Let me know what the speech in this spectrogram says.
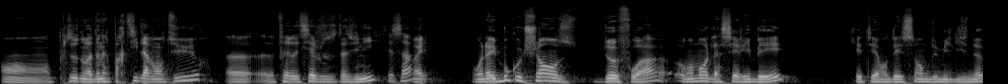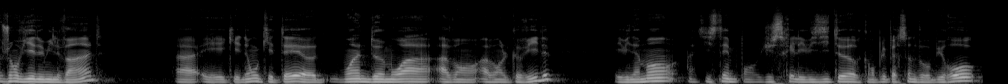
en, plutôt dans la dernière partie de l'aventure, faire des sièges aux États-Unis, c'est ça? Ouais. On a eu beaucoup de chance deux fois. Au moment de la série B, qui était en décembre 2019, janvier 2020, euh, et qui donc était euh, moins de deux mois avant, avant le Covid. Évidemment, un système pour enregistrer les visiteurs quand plus personne va au bureau,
